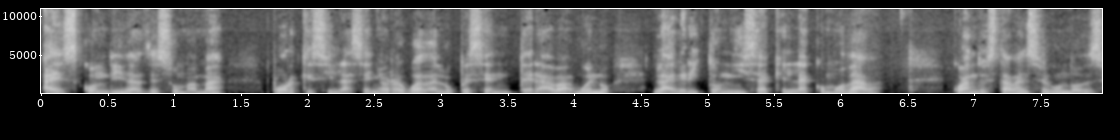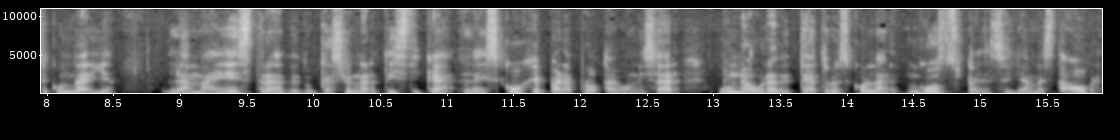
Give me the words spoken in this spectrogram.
a escondidas de su mamá, porque si la señora Guadalupe se enteraba, bueno, la gritoniza que le acomodaba. Cuando estaba en segundo de secundaria, la maestra de educación artística la escoge para protagonizar una obra de teatro escolar, Gospel se llama esta obra.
